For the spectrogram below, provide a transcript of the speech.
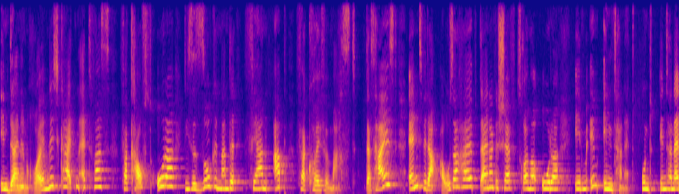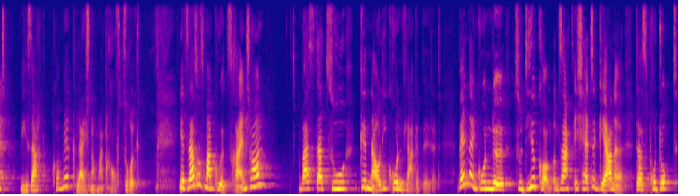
in deinen Räumlichkeiten etwas verkaufst oder diese sogenannte Fernabverkäufe machst. Das heißt, entweder außerhalb deiner Geschäftsräume oder eben im Internet. Und Internet, wie gesagt, kommen wir gleich nochmal drauf zurück. Jetzt lass uns mal kurz reinschauen, was dazu genau die Grundlage bildet. Wenn dein Kunde zu dir kommt und sagt, ich hätte gerne das Produkt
